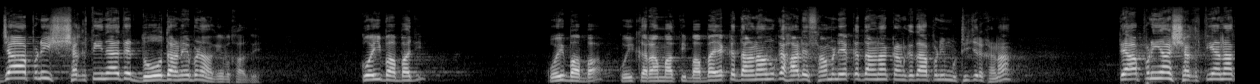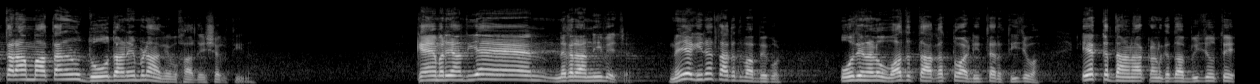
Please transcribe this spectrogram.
ਜਾਂ ਆਪਣੀ ਸ਼ਕਤੀ ਨਾਲ ਤੇ ਦੋ ਦਾਣੇ ਬਣਾ ਕੇ ਵਿਖਾ ਦੇ। ਕੋਈ ਬਾਬਾ ਜੀ? ਕੋਈ ਬਾਬਾ? ਕੋਈ ਕਰਾਮਾਤੀ ਬਾਬਾ? ਇੱਕ ਦਾਣਾ ਉਹਨੂੰ ਕਿ ਸਾਡੇ ਸਾਹਮਣੇ ਇੱਕ ਦਾਣਾ ਕਣਕ ਦਾ ਆਪਣੀ ਮੁੱਠੀ 'ਚ ਰੱਖਣਾ। ਤੇ ਆਪਣੀਆਂ ਸ਼ਕਤੀਆਂ ਨਾਲ ਕਰਾਮਾਤਾਂ ਨਾਲ ਨੂੰ ਦੋ ਦਾਣੇ ਬਣਾ ਕੇ ਵਿਖਾ ਦੇ ਸ਼ਕਤੀ ਨੂੰ ਕੈਮਰਿਆਂ ਦੀ ਐ ਨਿਗਰਾਨੀ ਵਿੱਚ। ਨਹੀਂ ਹੈਗੀ ਨਾ ਤਾਕਤ ਬਾਬੇ ਕੋਲ। ਉਹਦੇ ਨਾਲੋਂ ਵੱਧ ਤਾਕਤ ਤੁਹਾਡੀ ਧਰਤੀ 'ਚ ਵਾ। ਇੱਕ ਦਾਣਾ ਕਣਕ ਦਾ ਬੀਜੋ ਤੇ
